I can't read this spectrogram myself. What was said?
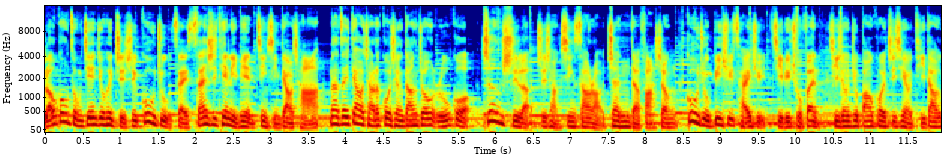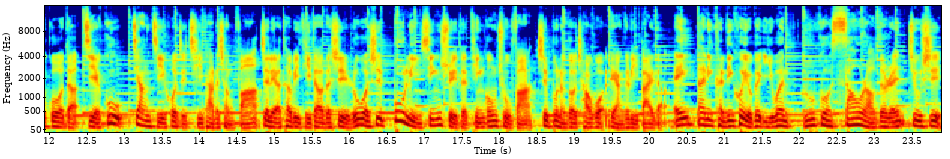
劳工总监就会指示雇主在三十天里面进行调查。那在调查的过程当中，如果证实了职场性骚扰真的发生，雇主必须采取纪律处分，其中就包括之前有提到过的解雇、降级或者其他的惩罚。这里要特别提到的是。是，如果是不领薪水的停工处罚，是不能够超过两个礼拜的。哎，那你肯定会有个疑问：如果骚扰的人就是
